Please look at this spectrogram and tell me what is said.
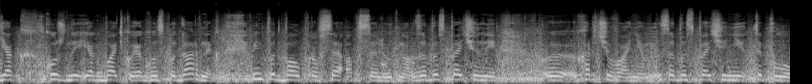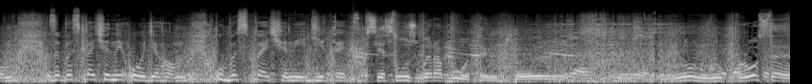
як кожний, як батько, як господарник, він подбав про все абсолютно. Забезпечений е, харчуванням, забезпечені теплом, забезпечений одягом, убезпечені діти. все службы работают. Просто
